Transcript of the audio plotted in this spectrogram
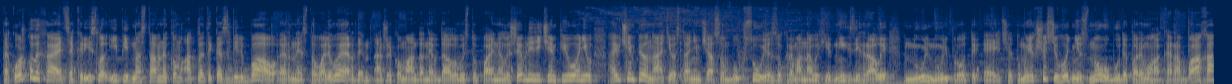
Також колихається крісло і під наставником Атлетика з Більбао Ернесто Вальверде, адже команда невдало виступає не лише в лізі чемпіонів, а й в чемпіонаті останнім часом буксує. Зокрема, на вихідних зіграли 0-0 проти Ельче. Тому, якщо сьогодні знову буде перемога Карабаха,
